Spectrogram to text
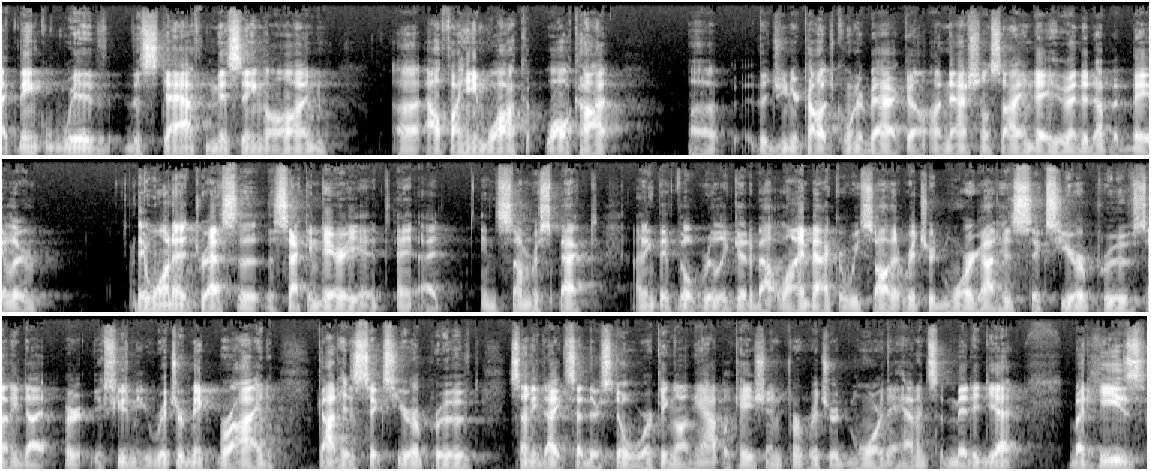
I think with the staff missing on uh, Al Fahim Walcott, uh, the junior college cornerback uh, on National Signing Day, who ended up at Baylor, they want to address the, the secondary at, at, in some respect. I think they feel really good about linebacker. We saw that Richard Moore got his six year approved. Sonny Dykes, or excuse me, Richard McBride got his six year approved. Sonny Dykes said they're still working on the application for Richard Moore. They haven't submitted yet, but he's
